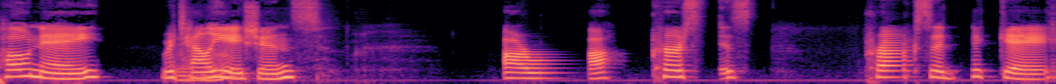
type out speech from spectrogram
Pone, retaliations, Ara, curses, Proxidike.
